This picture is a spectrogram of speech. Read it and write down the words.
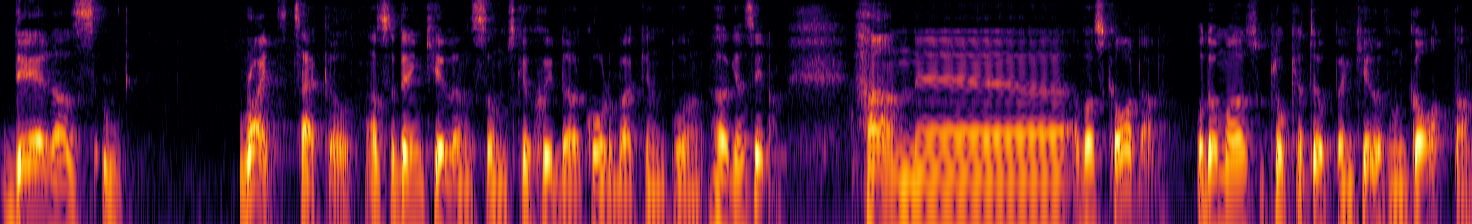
deras right tackle, alltså den killen som ska skydda quarterbacken på högra sidan. Han eh, var skadad. Och de har alltså plockat upp en kille från gatan,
